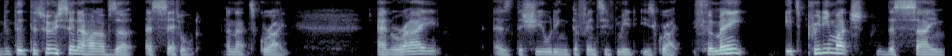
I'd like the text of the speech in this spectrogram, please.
the, the, two centre halves are, are settled and that's great. And Ray as the shielding defensive mid is great. For me, it's pretty much the same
